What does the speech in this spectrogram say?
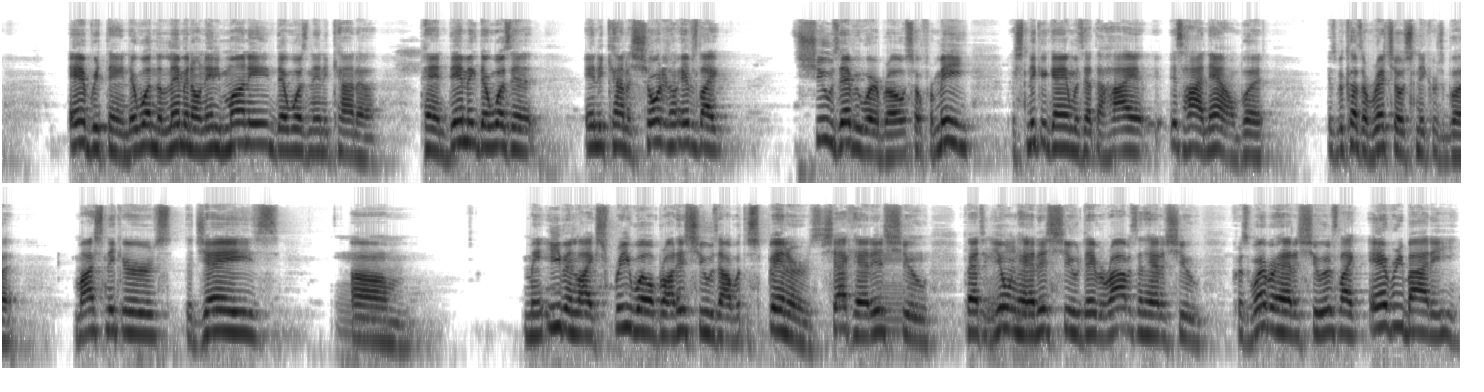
everything. There wasn't a limit on any money. There wasn't any kind of pandemic. There wasn't any kind of shortage. It was like shoes everywhere, bro. So for me, the sneaker game was at the high. It's high now, but it's because of retro sneakers. But my sneakers, the J's, um, I mean, even like Sprewell brought his shoes out with the spinners. Shaq had his mm. shoe. Patrick mm. Ewing had his shoe. David Robinson had a shoe. Chris Webber had a shoe. It was like everybody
